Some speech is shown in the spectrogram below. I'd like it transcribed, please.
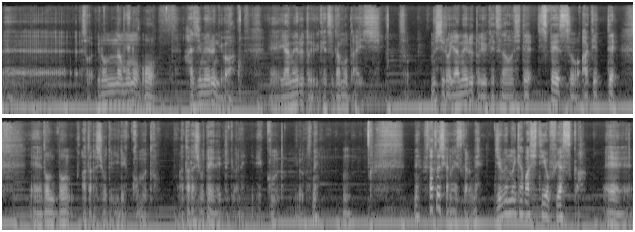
えー、そう、いろんなものを始めるには、えー、やめるという決断も大事。そう。むしろやめるという決断をして、スペースを空けて、えー、どんどん新しいこと入れ込むと。新しいことやりたいときはね、入れ込むということですね。ね、二つしかないですからね。自分のキャパシティを増やすか、え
